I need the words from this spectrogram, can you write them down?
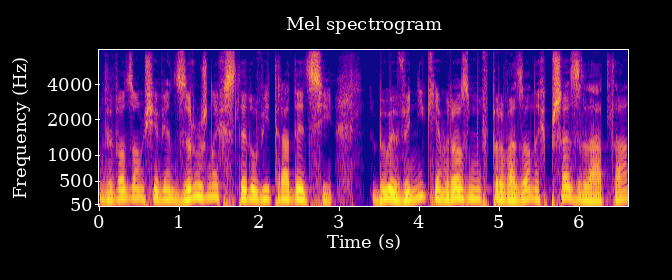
wywodzą się więc z różnych stylów i tradycji. Były wynikiem rozmów prowadzonych przez lata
